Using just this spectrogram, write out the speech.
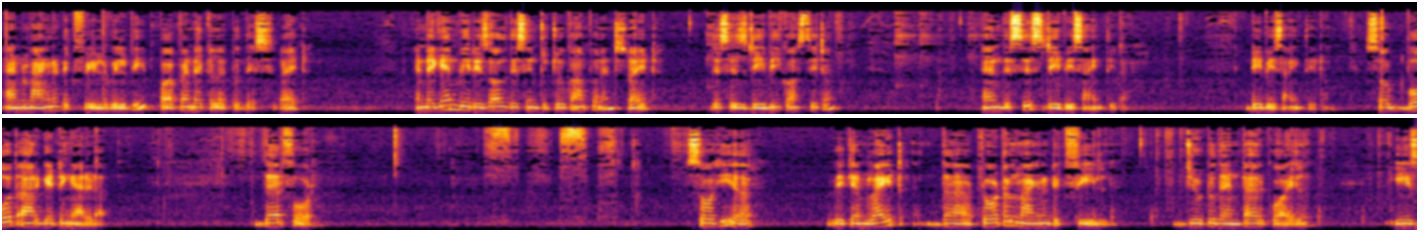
and magnetic field will be perpendicular to this right? And again we resolve this into two components right? This is dB cos theta and this is dB sin theta dB sin theta. So both are getting added up. Therefore so here we can write the total magnetic field due to the entire coil is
